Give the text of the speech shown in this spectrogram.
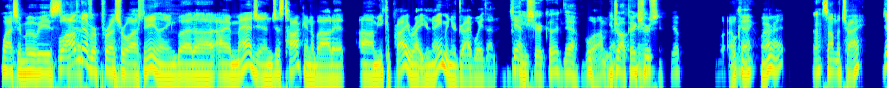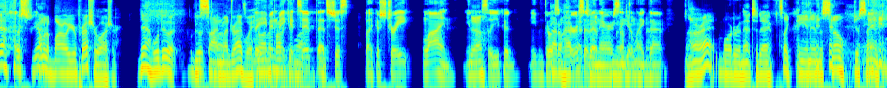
watching movies. Well, I've never pressure washed anything, but uh, I imagine just talking about it, um, you could probably write your name in your driveway then. Yeah. you sure could. Yeah, Well, I'm you draw pictures. Yep. okay. All right, Huh? something to try. Yeah, let's, yeah, I'm gonna borrow your pressure washer. yeah, we'll do it. We'll do it. Sign my driveway. They Go on the even make a parking lot. tip that's just like a straight line, you know, Yeah. so you could even throw some don't have that cursive in there or something like now. that. All right. I'm ordering that today. It's like peeing in the snow. Just saying.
